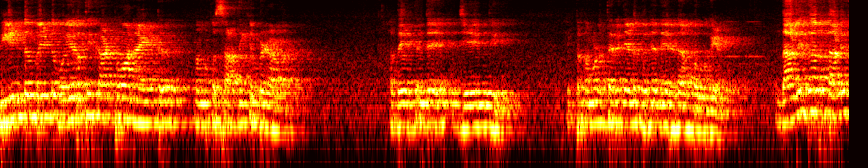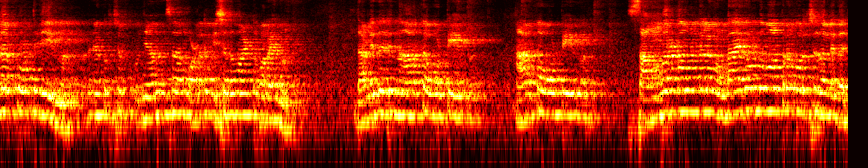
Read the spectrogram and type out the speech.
വീണ്ടും വീണ്ടും ഉയർത്തി കാട്ടുവാനായിട്ട് നമുക്ക് സാധിക്കുമ്പോഴാണ് അദ്ദേഹത്തിന്റെ ജയന്തി ഇപ്പം നമ്മൾ തെരഞ്ഞെടുപ്പിനെ നേരിടാൻ പോവുകയാണ്. ദളിതർ ദളിതർ വോട്ട് ചെയ്യുന്ന അതിനെക്കുറിച്ച് കുഞ്ഞാമൻ സാർ വളരെ വിശദമായിട്ട് പറയുന്നുണ്ട്. ദളിതർ ഇന്ന് ആർക്ക വോട്ട് ചെയ്യുന്നു ആർക്ക വോട്ട് ചെയ്യുന്നു സംവരണ മണ്ഡലം ഉണ്ടായതുകൊണ്ട് മാത്രം കുറച്ച് ദളിതർ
